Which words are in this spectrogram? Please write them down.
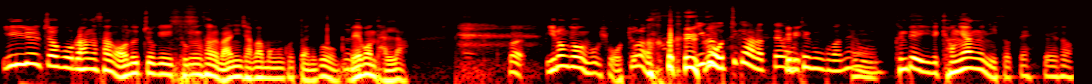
일률적으로 항상 어느 쪽이 동영상을 많이 잡아먹는 것도 아니고 음. 매번 달라. 그러니까 이런 경우 뭐 어쩌라는 거야. 이거 어떻게 알았대? 어, 그리- 되게 궁금하네. 음, 근데 이제 경향은 있었대. 그래서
